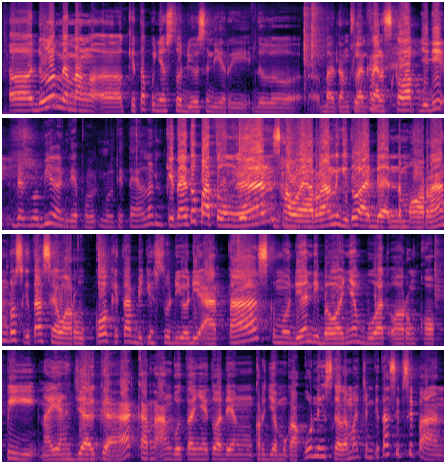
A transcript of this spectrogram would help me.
Eh, dulu memang eh, kita punya studio sendiri dulu eh, Batam Slang Fans Club. Jadi Udah gue bilang dia multi talent. kita itu patungan, saweran gitu ada enam orang, terus kita sewa ruko, kita bikin studio di atas, kemudian di bawahnya buat warung kopi. Nah yang jaga karena anggotanya itu ada yang kerja muka kuning segala macam, kita sip-sipan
